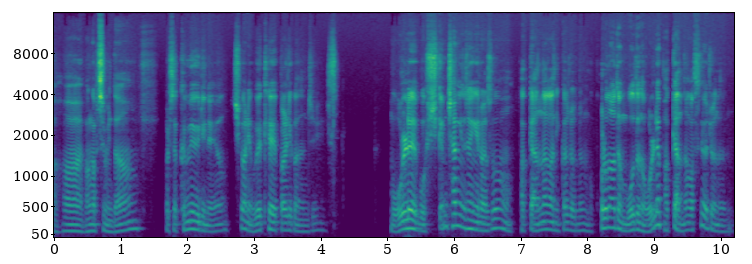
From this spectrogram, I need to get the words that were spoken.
아, 반갑습니다. 벌써 금요일이네요. 시간이 왜 이렇게 빨리 가는지. 뭐 원래 뭐 씨, 깸창 인생이라서 밖에 안 나가니까 저는 뭐 코로나든 뭐든 원래 밖에 안 나갔어요, 저는.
